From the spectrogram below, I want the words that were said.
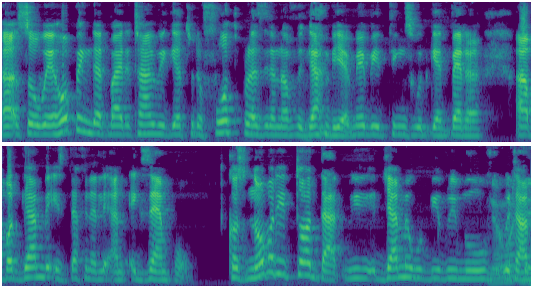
Uh, so we're hoping that by the time we get to the fourth president of the Gambia, maybe things would get better. Uh, but Gambia is definitely an example because nobody thought that we Jammeh would be removed no without.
